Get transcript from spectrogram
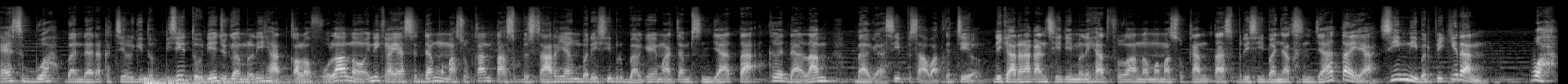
kayak sebuah bandara kecil gitu. Di situ dia juga melihat kalau Fulano ini kayak sedang memasukkan tas besar yang berisi berbagai macam senjata ke dalam bagasi pesawat kecil. Dikarenakan Cindy melihat Fulano memasukkan tas berisi banyak senjata ya, Cindy berpikiran, wah,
